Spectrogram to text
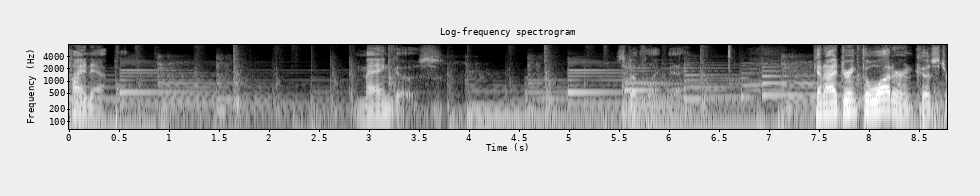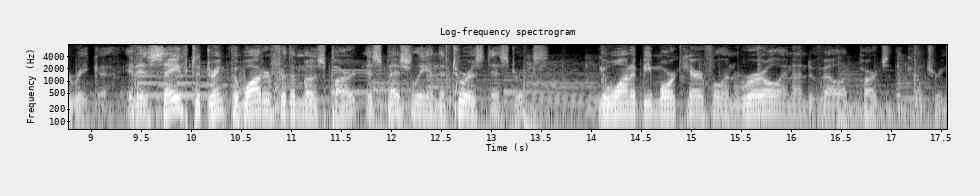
Pineapple, mangoes, stuff like that. Can I drink the water in Costa Rica? It is safe to drink the water for the most part, especially in the tourist districts. You'll want to be more careful in rural and undeveloped parts of the country.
